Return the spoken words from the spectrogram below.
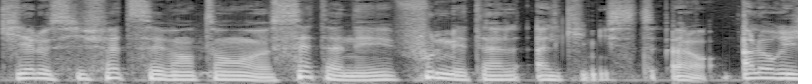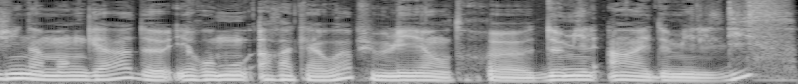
qui elle aussi fête ses 20 ans cette année, Full Metal Alchemist. Alors, à l'origine un manga de Hiromu Arakawa, publié entre euh, 2001 et 2010.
